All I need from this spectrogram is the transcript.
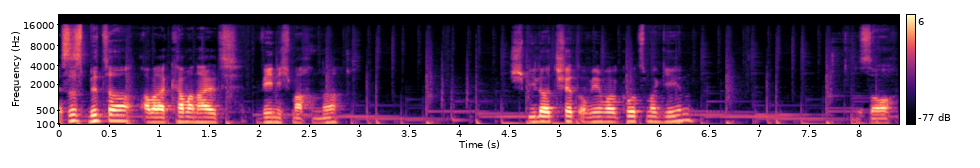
Es ist bitter, aber da kann man halt wenig machen, ne? Spieler-Chat auf jeden Fall kurz mal gehen. So.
